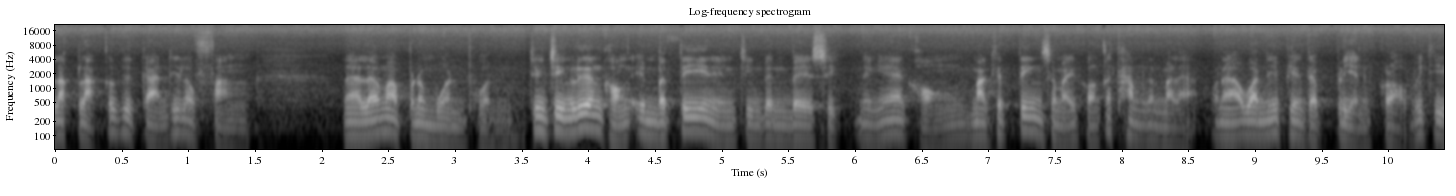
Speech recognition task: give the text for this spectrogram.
หลักๆ ก็คือการที่เราฟัง นะแล้วมาประมวลผล จริง ๆ เรื่องของ Empathy เนี่ยจริง ๆ เป็นเบสิกในแง่ของ Marketing สมัยก่อนก็ทำกันมาแล้วนะวันนี้เพียงแต่เปลี่ยนกรอบวิธี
